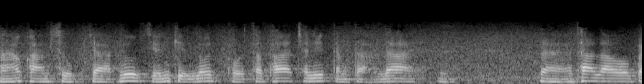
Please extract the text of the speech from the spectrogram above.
หาความสุขจากรูปเสียงกลิ่นรสผลพระชนิดต่างๆได้ แต่ถ้าเราไป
